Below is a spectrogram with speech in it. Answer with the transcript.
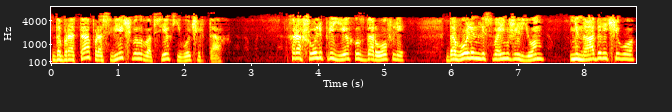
Доброта просвечивала во всех его чертах. Хорошо ли приехал, здоров ли, доволен ли своим жильем, не надо ли чего?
